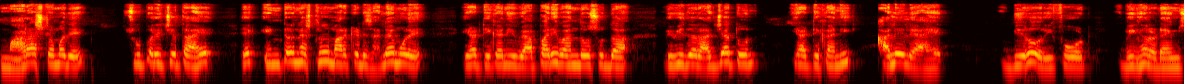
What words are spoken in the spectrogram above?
महाराष्ट्रामध्ये सुपरिचित आहे. एक इंटरनॅशनल मार्केट झाल्यामुळे या ठिकाणी व्यापारी बांधवसुद्धा विविध राज्यातून या ठिकाणी आलेले आहेत. ब्युरो रिपोर्ट विंगर टाइम्स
